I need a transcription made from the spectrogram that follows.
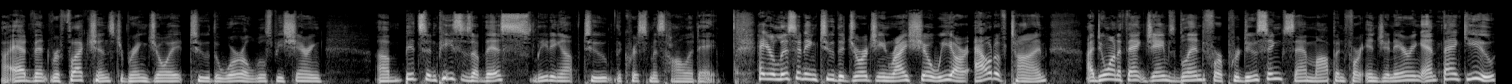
uh, Advent Reflections to bring joy to the world. We'll be sharing uh, bits and pieces of this leading up to the Christmas holiday. Hey, you're listening to the Georgene Rice Show. We are out of time. I do want to thank James Blend for producing, Sam Maupin for engineering, and thank you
